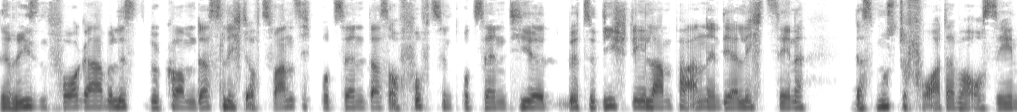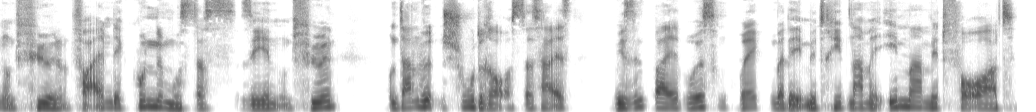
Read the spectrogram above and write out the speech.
eine riesen Vorgabeliste bekommen, das Licht auf 20 Prozent, das auf 15 Prozent, hier bitte die Stehlampe an in der Lichtszene. Das musst du vor Ort aber auch sehen und fühlen. Und vor allem der Kunde muss das sehen und fühlen. Und dann wird ein Schuh draus. Das heißt, wir sind bei größeren Projekten, bei der Inbetriebnahme immer mit vor Ort.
